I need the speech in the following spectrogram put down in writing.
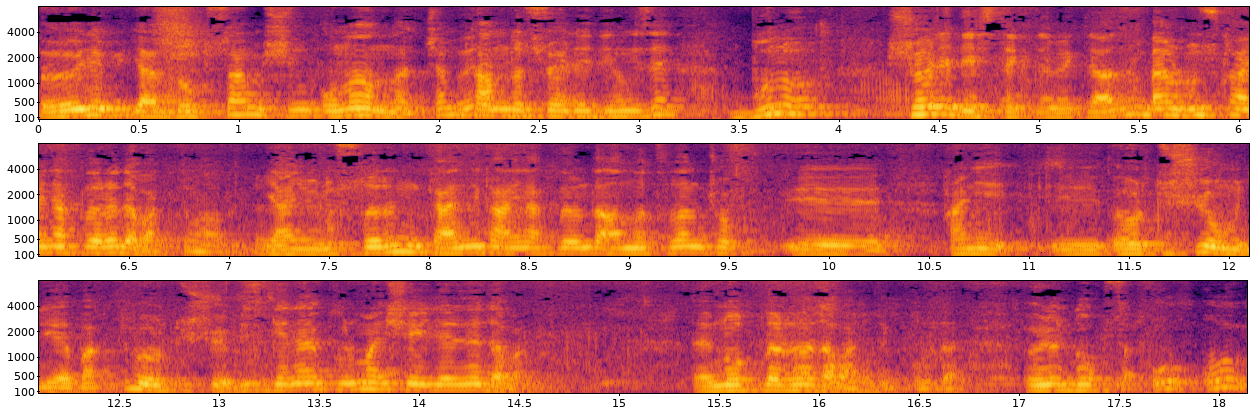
öyle bir yani 90 şimdi onu anlatacağım. Tam da söylediğinize bunu şöyle desteklemek lazım. Ben Rus kaynaklara da baktım abi. Yani Rusların kendi kaynaklarında anlatılan çok e, hani e, örtüşüyor mu diye baktım. Örtüşüyor. Biz genelkurmay şeylerine de baktık. E, notlarına da baktık burada. Öyle 90 o, o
